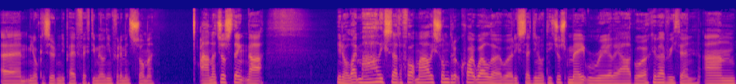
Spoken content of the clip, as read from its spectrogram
Um, you know, considering he paid fifty million for him in summer, and I just think that, you know, like Marley said, I thought Marley summed it up quite well there, where he said, you know, they just make really hard work of everything, and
